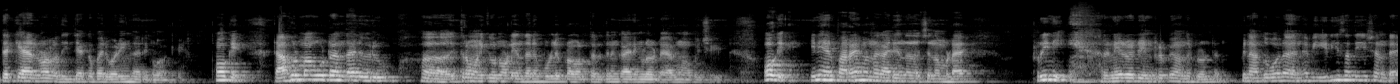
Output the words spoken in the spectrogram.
ഇതൊക്കെയായിരുന്നുള്ളത് ഇതിന്റെയൊക്കെ പരിപാടിയും കാര്യങ്ങളൊക്കെ. ഓക്കെ രാഹുൽ മാങ്കൂട്ട എന്തായാലും ഒരു ഇത്ര മണിക്കൂറിനുള്ളിൽ എന്തായാലും പുള്ളി പ്രവർത്തനത്തിനും കാര്യങ്ങളും ഇറങ്ങുകയൊക്കെ ചെയ്യും. ഓക്കെ ഇനി ഞാൻ പറയാൻ വന്ന കാര്യം എന്താണെന്ന് വെച്ചാൽ നമ്മുടെ റിനി റിനിയുടെ ഒരു ഇന്റർവ്യൂ വന്നിട്ടുണ്ട്. പിന്നെ അതുപോലെ തന്നെ വി ഡി സതീശന്റെ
